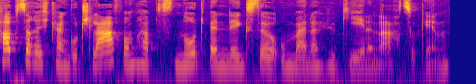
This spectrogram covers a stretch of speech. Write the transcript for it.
Hauptsache ich kann gut schlafen und habe das Notwendigste, um meiner Hygiene nachzugehen.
